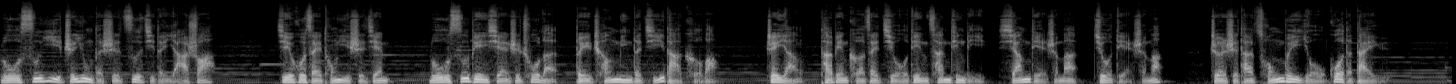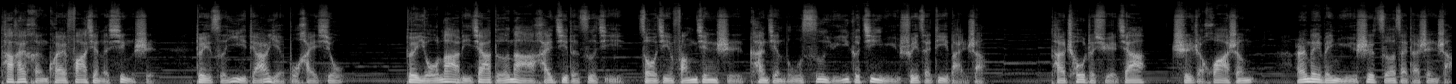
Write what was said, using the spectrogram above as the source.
鲁斯一直用的是自己的牙刷。几乎在同一时间，鲁斯便显示出了对成名的极大渴望。这样，他便可在酒店餐厅里想点什么就点什么，这是他从未有过的待遇。他还很快发现了姓氏，对此一点也不害羞。队友拉里加德纳还记得自己走进房间时，看见鲁斯与一个妓女睡在地板上，他抽着雪茄，吃着花生，而那位女士则在他身上。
